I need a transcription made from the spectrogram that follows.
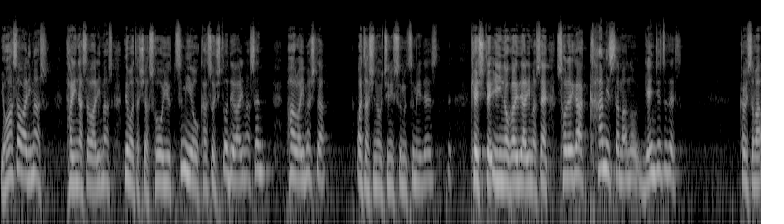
弱さはあります。足りなさはあります。でも私はそういう罪を犯す人ではありません。パウロは言いました。私のうちに住む罪です。決して言い逃れでありません。それが神様の現実です。神様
